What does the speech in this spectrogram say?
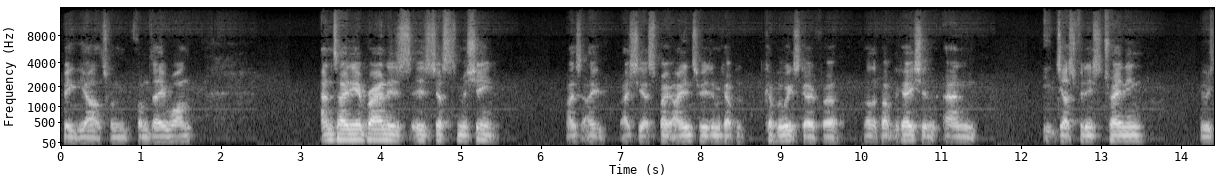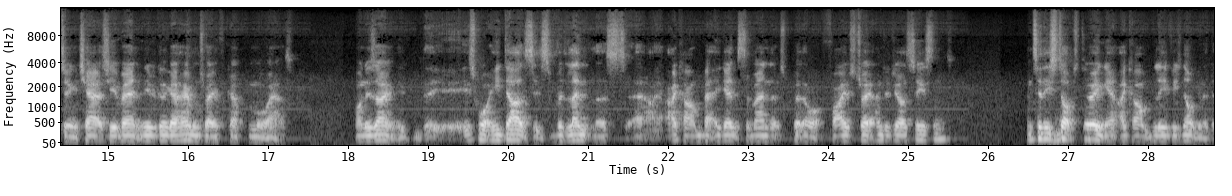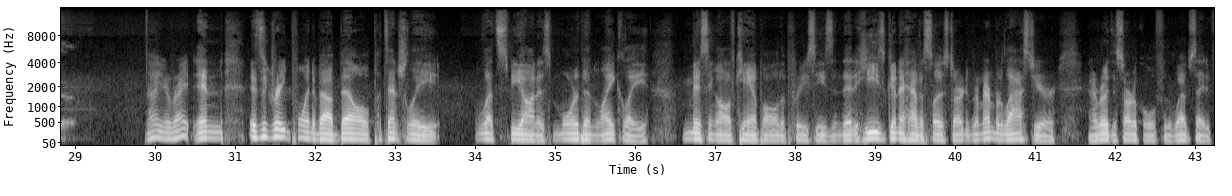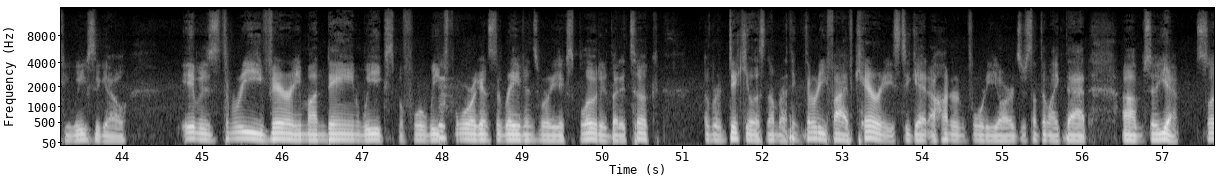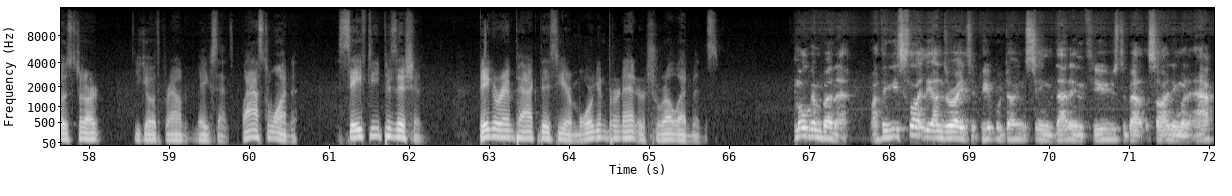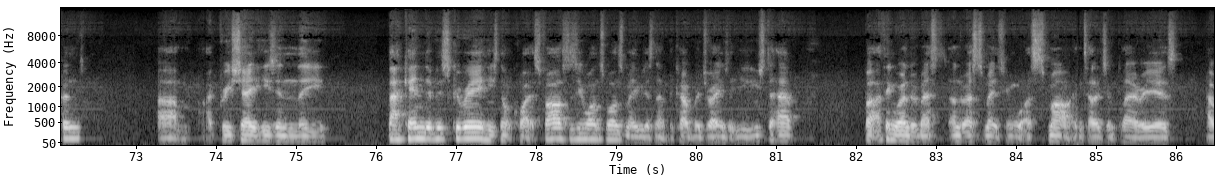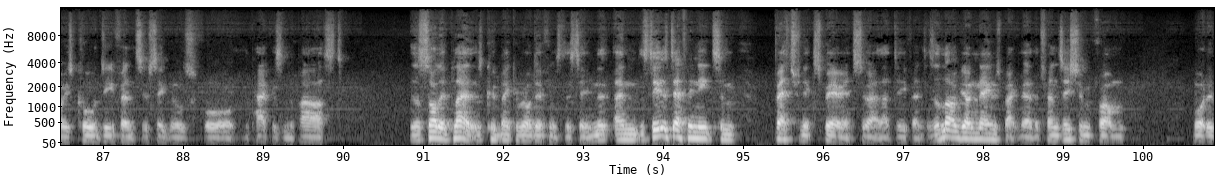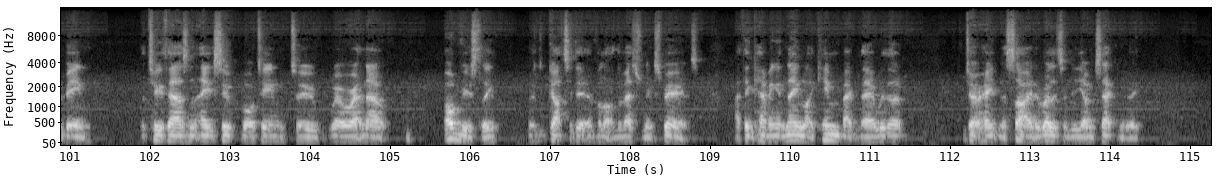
big yards from from day one. Antonio Brown is is just a machine. I, I actually I spoke. I interviewed him a couple of, couple of weeks ago for another publication, and he just finished training. He was doing a charity event, and he was going to go home and train for a couple more hours on his own. It's what he does. It's relentless. I, can't bet against a man that's put what five straight hundred yard seasons. Until he stops doing it, I can't believe he's not going to do it. No, you're right. And it's a great point about Bell potentially, let's be honest, more than likely missing all of camp, all of the preseason, that he's going to have a slow start. Remember last year, and I wrote this article for the website a few weeks ago, it was three very mundane weeks before week mm. four against the Ravens where he exploded, but it took a ridiculous number. I think 35 carries to get 140 yards or something like that. Um, so, yeah, slow start. You go with Brown. Makes sense. Last one safety position. Bigger impact this year Morgan Burnett or Terrell Edmunds? Morgan Burnett. I think he's slightly underrated. People don't seem that enthused about the signing when it happened. Um, I appreciate he's in the back end of his career. He's not quite as fast as he once was. Maybe he doesn't have the coverage range that he used to have. But I think we're under, underestimating what a smart, intelligent player he is, how he's called defensive signals for the Packers in the past. There's a solid player that could make a real difference to this team. And the Steelers definitely need some veteran experience throughout that defense. There's a lot of young names back there. The transition from what had been the 2008 Super Bowl team to where we're at now, obviously, has gutted it of a lot of the veteran experience. I think having a name like him back there with a Joe Haden aside, a relatively young secondary,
